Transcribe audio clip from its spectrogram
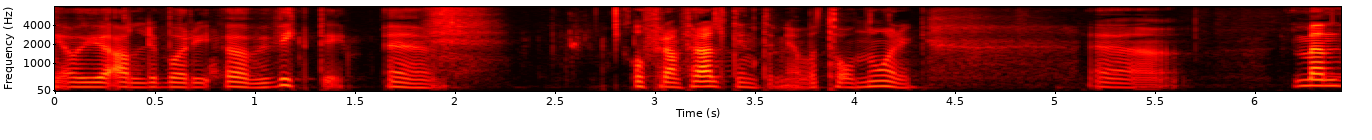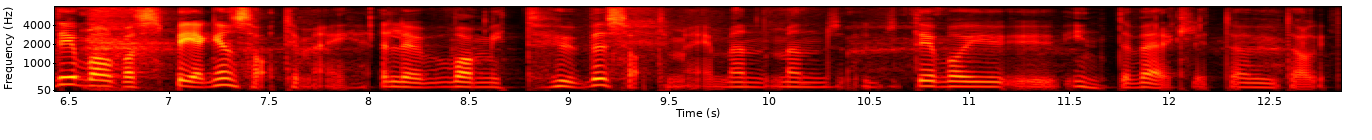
jag har ju aldrig varit överviktig. Eh, och framförallt inte när jag var tonåring. Eh, men det var vad spegeln sa till mig. Eller vad mitt huvud sa till mig. Men, men det var ju inte verkligt överhuvudtaget.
